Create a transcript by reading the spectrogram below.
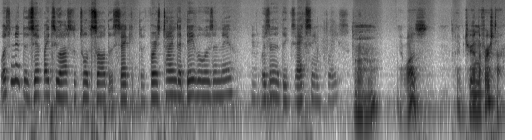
wasn't it the Ziphites who also told Saul the second, the first time that David was in there? Wasn't it the exact same place? Mm-hmm. It was. They betrayed him the first time.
